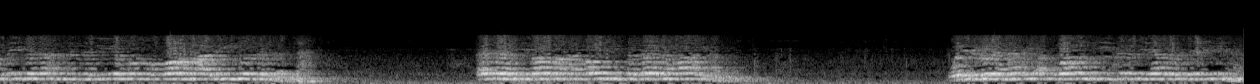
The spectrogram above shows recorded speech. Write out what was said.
حذيفة أن النبي صلى الله عليه وسلم أتى سباطة قوم فبال قائما وللعلماء أقوال في سبب هذا الفعل منها.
